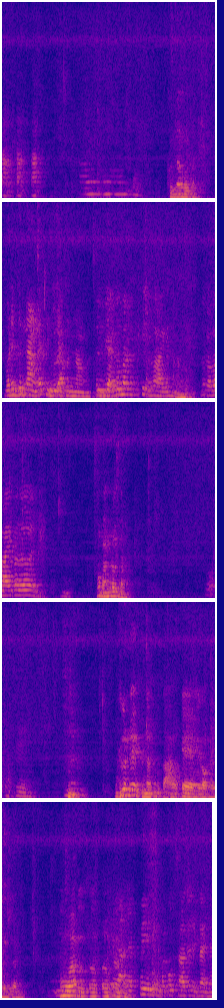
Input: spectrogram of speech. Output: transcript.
ตาตาตาคุณนั่งรถอะบ่ได้ขึ้นนั่งและขึ้นเหยียบขึ้นนั่งคืออยากก็มันสิ่งลายกันอืมมันก็ลายไปเลยห้องพันรถอะโอเค มันขึ้นได้คือนั่งตุ๊กตาเอาแกรอเออกันเพราะว่าเออเออเออเวเออลาแอปเปิ้ลเนี่ยประกบสาวจะอยากได้ไง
